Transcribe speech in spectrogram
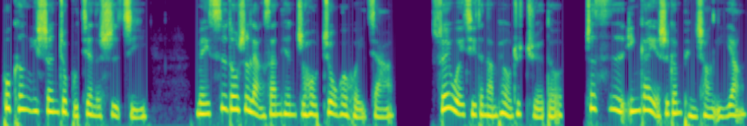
不吭一声就不见的事迹，每次都是两三天之后就会回家，所以维奇的男朋友就觉得这次应该也是跟平常一样，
